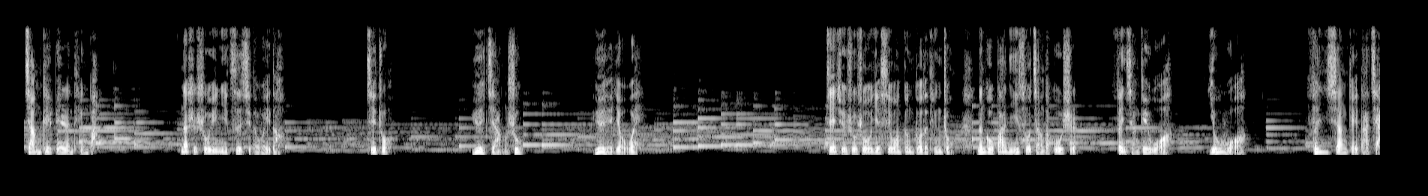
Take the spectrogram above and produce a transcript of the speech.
讲给别人听吧。那是属于你自己的味道。记住，越讲述越有味。建勋叔叔也希望更多的听众能够把你所讲的故事分享给我，由我分享给大家。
